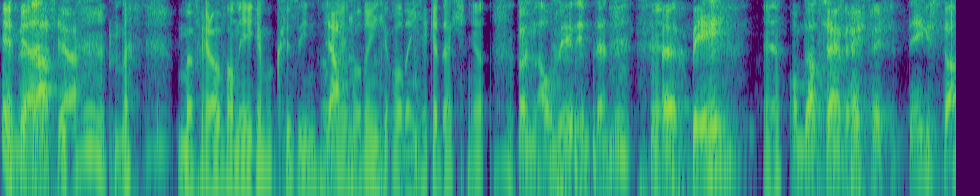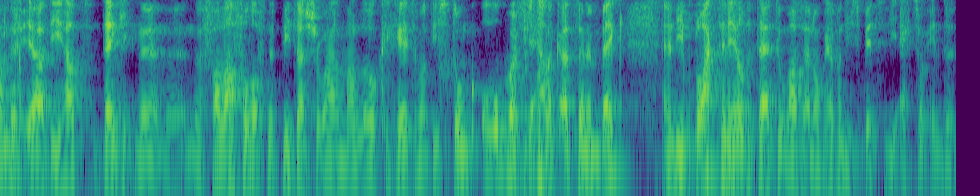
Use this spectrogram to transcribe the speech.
inderdaad, ja. ja. Mevrouw van Egem ook gezien. Ja. Wat, een, wat een gekke dag. Ja. Pun alweer intended. Uh, B, ja. omdat zijn rechtstreekse tegenstander, ja, die had denk ik een, een, een falafel of een pita shawarma look gegeten, want die stonk onwaarschijnlijk uit zijn bek. En die plakte de hele tijd, toen was hij nog, hè, van die spitsen die echt zo in de,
